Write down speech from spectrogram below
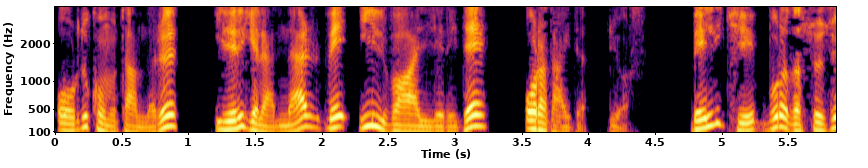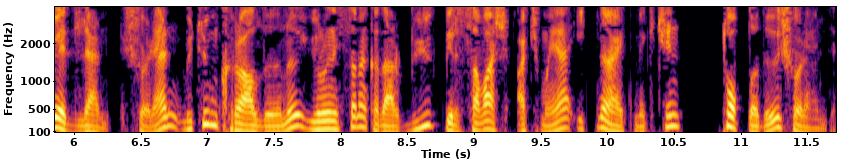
ordu komutanları, ileri gelenler ve il valileri de oradaydı diyor. Belli ki burada sözü edilen şölen bütün krallığını Yunanistan'a kadar büyük bir savaş açmaya ikna etmek için topladığı şölendi.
